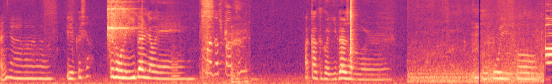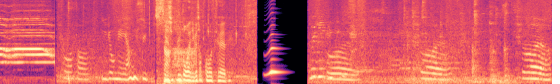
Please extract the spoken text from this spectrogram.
안녕. 이게 끝이야? 그래서 오늘 이별 여행. 그래. 아까 그거 이별 선물. 있어. 추워서 일용의 양식. 20분 동안 이거 잡고 버텨야 돼. 추워요. 추워요. 추워요.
